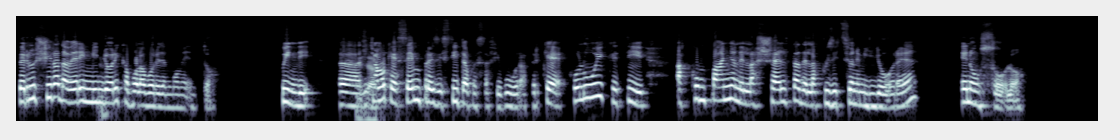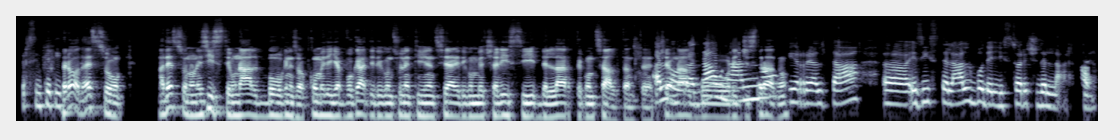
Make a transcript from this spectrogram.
per riuscire ad avere i migliori capolavori del momento. Quindi eh, esatto. diciamo che è sempre esistita questa figura, perché è colui che ti accompagna nella scelta dell'acquisizione migliore e non solo. Per sintetizzare. Però adesso Adesso non esiste un albo, che ne so, come degli avvocati, dei consulenti finanziari, dei commercialisti dell'art consultant. Allora, C'è un albo un registrato? in realtà uh, esiste l'albo degli storici dell'arte. Ah.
